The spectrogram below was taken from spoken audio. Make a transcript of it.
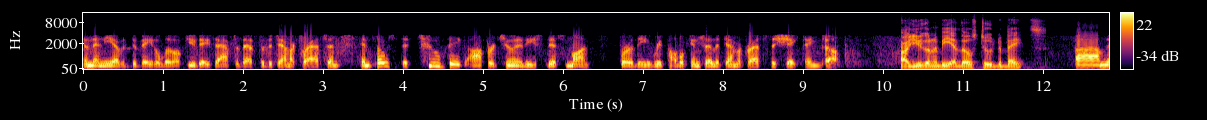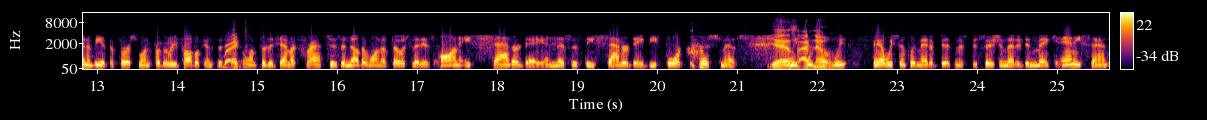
and then you have a debate a little a few days after that for the Democrats. And and those are the two big opportunities this month for the Republicans and the Democrats to shake things up. Are you going to be at those two debates? Uh, I'm going to be at the first one for the Republicans. The Right. second one for the Democrats is another one of those that is on a Saturday, and this is the Saturday before Christmas. Yes, I simply- know. We, yeah, we simply made a business decision that it didn't make any sense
